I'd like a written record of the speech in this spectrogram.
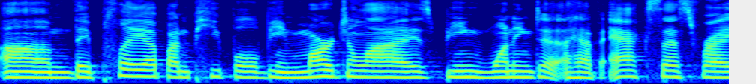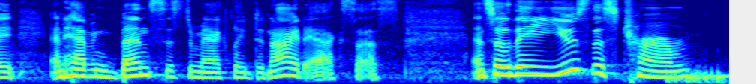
um, they play up on people being marginalized, being wanting to have access, right, and having been systematically denied access. And so they use this term,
